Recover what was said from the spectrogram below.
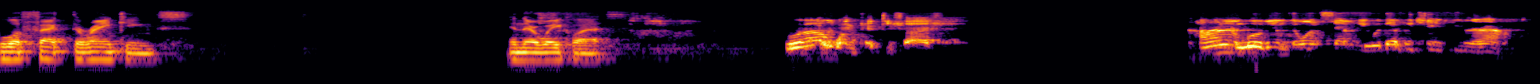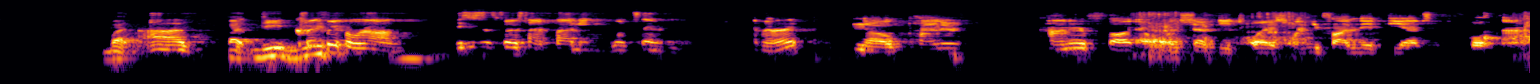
will affect the rankings in their weight class? Well, 155. Conor moving up to 170 would definitely change things around. But Uh, but do you, do correct you me if I'm wrong. This is his first time fighting 170. Am I right? No, Conor. Conor fought at 170 twice when he fought Nate Diaz in the fourth match.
